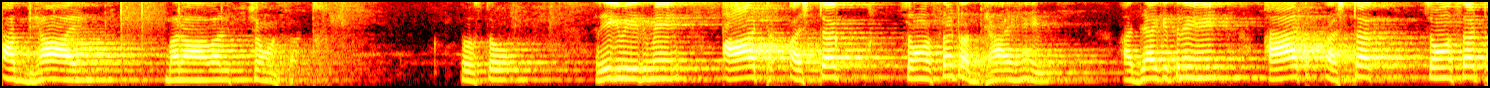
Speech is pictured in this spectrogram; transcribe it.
अध्याय बराबर चौंसठ। दोस्तों, ऋग्वेद में आठ अष्टक चौंसठ अध्याय हैं। अध्याय कितने हैं? आठ अष्टक चौंसठ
